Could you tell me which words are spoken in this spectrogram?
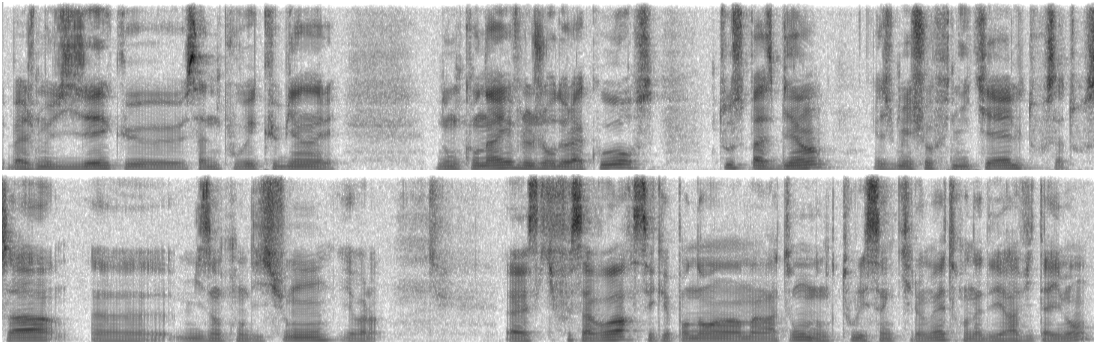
et eh ben, je me disais que ça ne pouvait que bien aller. Donc on arrive le jour de la course, tout se passe bien, je m'échauffe nickel, tout ça, tout ça, euh, mise en condition, et voilà. Euh, ce qu'il faut savoir, c'est que pendant un marathon, donc tous les 5 km, on a des ravitaillements,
